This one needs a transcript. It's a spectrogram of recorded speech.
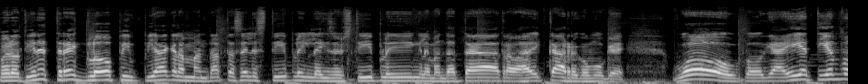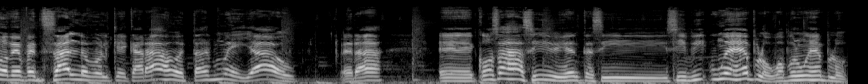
pero tienes tres gloves pimpiadas que las mandaste a hacer stippling, laser stippling, le mandaste a trabajar el carro, como que, wow, como que ahí es tiempo de pensarlo, porque carajo, estás mellado, ¿verdad? Eh, cosas así, mi gente. Si, si vi, un ejemplo, voy a poner un ejemplo.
